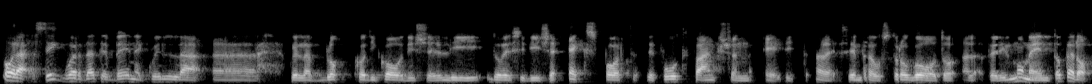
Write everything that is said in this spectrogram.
Ora, se guardate bene quella, uh, quella, blocco di codice lì dove si dice export default function edit, Vabbè, sembra ostrogoto per il momento, però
